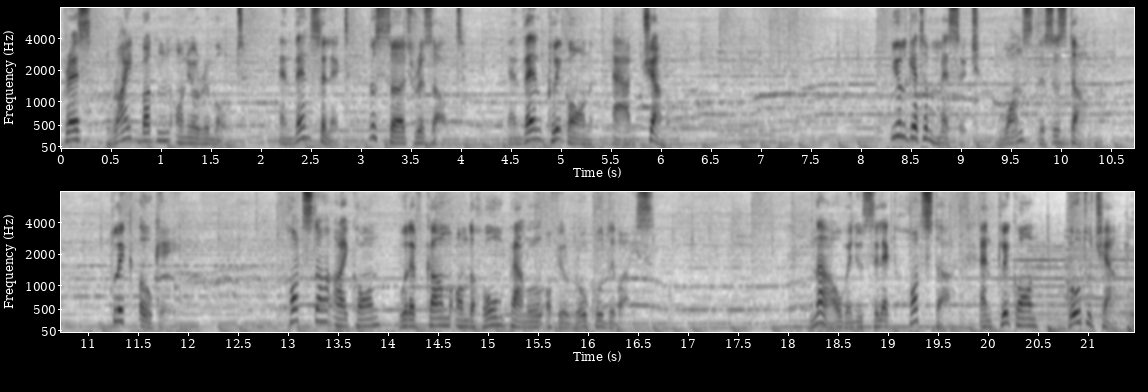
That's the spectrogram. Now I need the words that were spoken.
Press right button on your remote and then select the search result and then click on Add Channel. You'll get a message once this is done. Click OK. Hotstar icon would have come on the home panel of your Roku device. Now when you select Hotstar and click on Go to Channel,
